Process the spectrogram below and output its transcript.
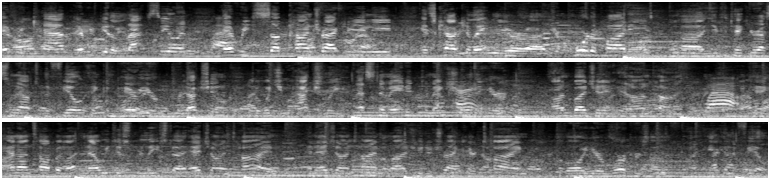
every cap, every bit of lap sealant, every subcontractor you need. It's calculating your uh, your porta potties. Uh, you can take your estimate out to the field and compare your production to what you actually estimated to make sure that you're on budget and on time. Wow. Okay, and on top of that, now we just released uh, Edge on Time, and Edge on Time allows you to track your time of all your workers on the, in the field,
